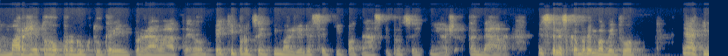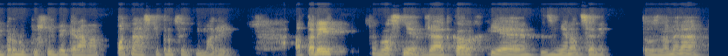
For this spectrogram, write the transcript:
marže toho produktu, který vy prodáváte. Jo? 5% marže, 10, 15% až a tak dále. My se dneska budeme bavit o nějakým produktu službě, která má 15% marži. A tady vlastně v řádkách je změna ceny. To znamená,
